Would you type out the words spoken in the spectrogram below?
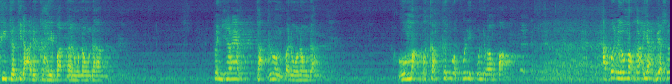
Kita tidak ada kehebatan undang-undang. Penjenayah tak gerun pada undang-undang. Rumah bekas ketua polis pun dirampak. Apa lagi rumah rakyat biasa?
